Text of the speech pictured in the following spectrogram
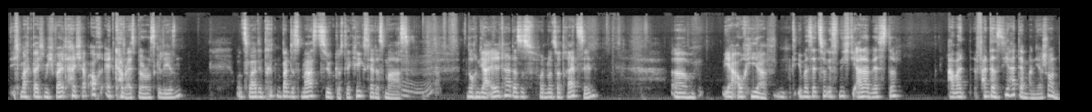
ich mache gleich mich weiter. Ich habe auch Edgar Rice Burroughs gelesen. Und zwar den dritten Band des Mars-Zyklus, der Kriegsherr des Mars. Mhm. Noch ein Jahr älter, das ist von 1913. Ähm, ja, auch hier. Die Übersetzung ist nicht die allerbeste. Aber Fantasie hat der Mann ja schon.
